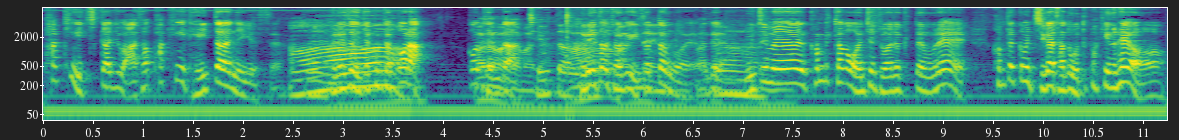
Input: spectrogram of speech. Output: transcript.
parking 위치까지 와서 parking이 돼 있다는 얘기였어요. 아. 그래서 이제 컴퓨터 꺼라. 꺼도 맞아, 된다. 맞아, 맞아. 재밌다. 아, 그래서 저게 맞네. 있었던 거예요. 근데. 요즘은 컴퓨터가 원체 좋아졌기 때문에 컴퓨터 끄면 지가 자동 auto parking을 해요.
